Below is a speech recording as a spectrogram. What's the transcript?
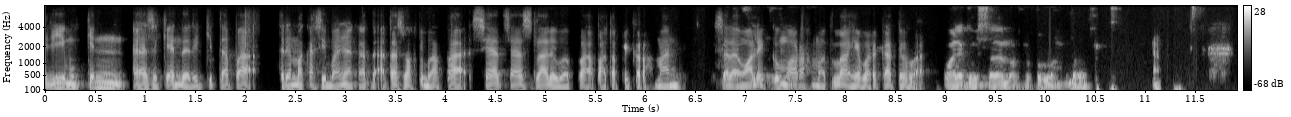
Jadi mungkin uh, sekian dari kita Pak. Terima kasih banyak atas waktu Bapak. Sehat-sehat selalu Bapak Pak Topik Rahman. Assalamualaikum warahmatullahi wabarakatuh. Pak. Waalaikumsalam warahmatullahi wabarakatuh.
